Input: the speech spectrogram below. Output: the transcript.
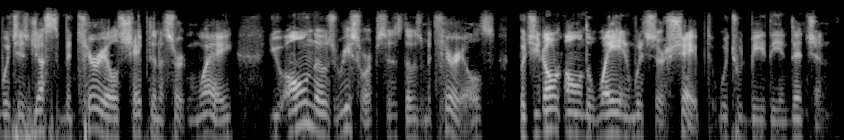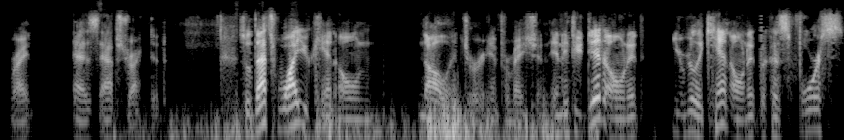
which is just materials shaped in a certain way, you own those resources, those materials, but you don't own the way in which they're shaped, which would be the invention, right, as abstracted. So that's why you can't own knowledge or information. And if you did own it, you really can't own it because force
